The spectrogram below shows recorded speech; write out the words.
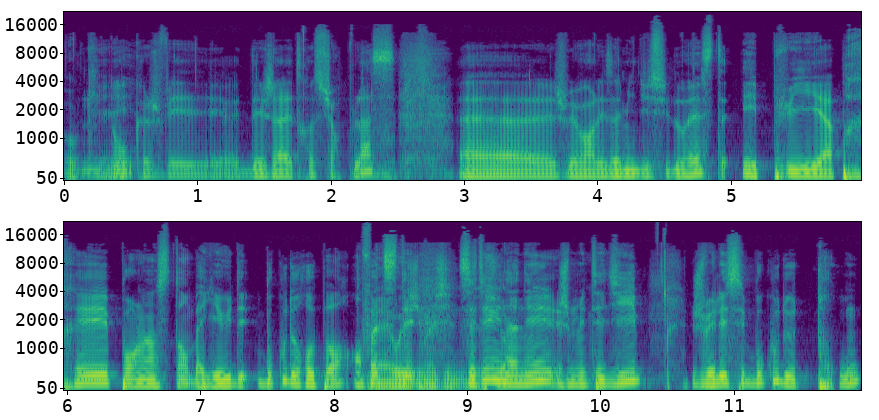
Ok. Donc je vais euh, déjà être sur place. Euh, je vais voir les amis du Sud-Ouest. Et puis après, pour l'instant, bah, il y a eu des- beaucoup de reports. En fait, Ben c'était oui, sûr. une année, je m'étais dit, je vais laisser beaucoup de trous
